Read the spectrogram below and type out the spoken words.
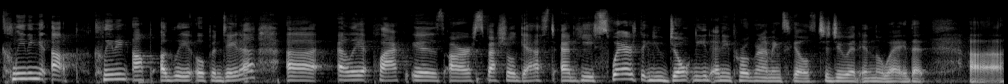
cleaning it up, cleaning up ugly open data. Uh, Elliot Plack is our special guest, and he swears that you don't need any programming skills to do it in the way that. Uh,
